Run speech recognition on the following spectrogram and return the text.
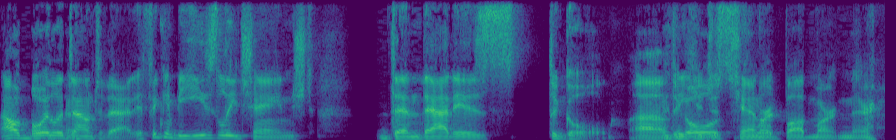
I'll boil okay. it down to that. If it can be easily changed, then that is the goal. Um, I think goal you just channeled Bob Martin there.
